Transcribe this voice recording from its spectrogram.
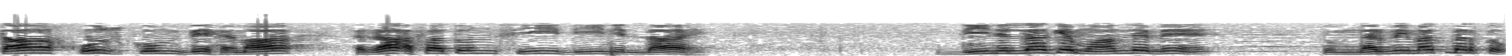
تا خز کم بے حما رافتن فی دین اللہ دین اللہ کے معاملے میں تم نرمی مت برتو۔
